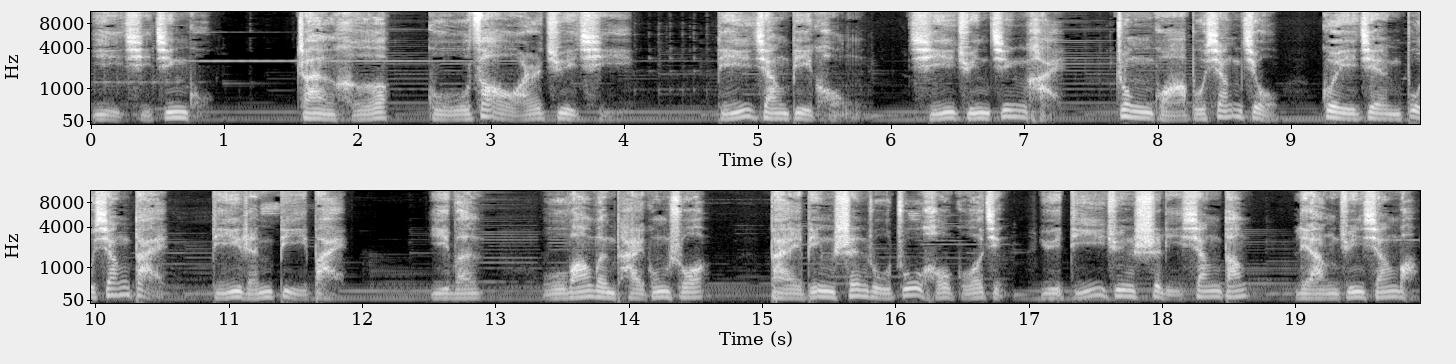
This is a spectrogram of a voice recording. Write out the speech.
益其筋骨，战河鼓噪而聚起，敌将必恐，其军惊骇，众寡不相救，贵贱不相待，敌人必败。译文：武王问太公说：“带兵深入诸侯国境，与敌军势力相当，两军相望，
